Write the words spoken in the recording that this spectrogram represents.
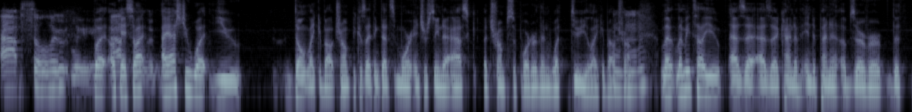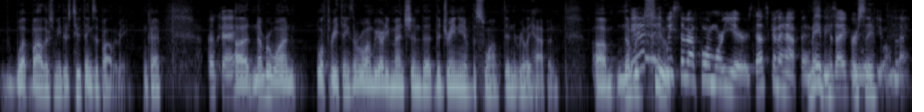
Absolutely. but okay so I, I asked you what you don't like about trump because i think that's more interesting to ask a trump supporter than what do you like about Mm-hmm. trump let, let me tell you as a as a kind of independent observer the what bothers me there's two things that bother me okay okay. uh, number one, well, three things. Number one, we already mentioned that the draining of the swamp didn't really happen. Um, number yeah, two, we still got four more years. That's going to happen. Maybe. because I agree We'll with see. you on that.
